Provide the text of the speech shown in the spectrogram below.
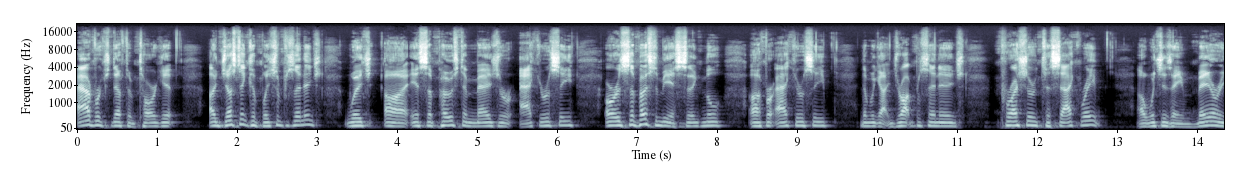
average depth of target, adjusted completion percentage, which uh, is supposed to measure accuracy or is supposed to be a signal uh, for accuracy. Then we got drop percentage, pressure to sack rate, uh, which is a very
